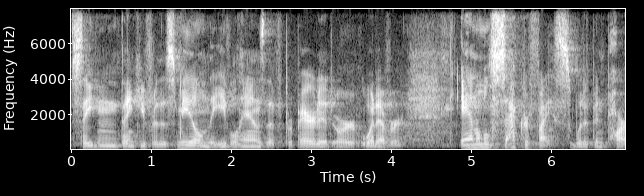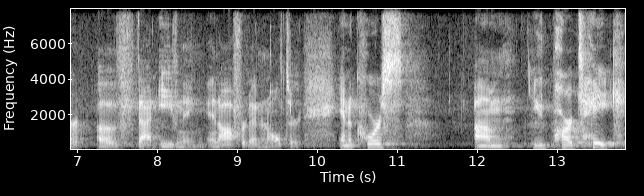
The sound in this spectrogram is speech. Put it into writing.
Satan, thank you for this meal, and the evil hands that have prepared it, or whatever. Animal sacrifice would have been part of that evening and offered at an altar. And of course, um, you'd partake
